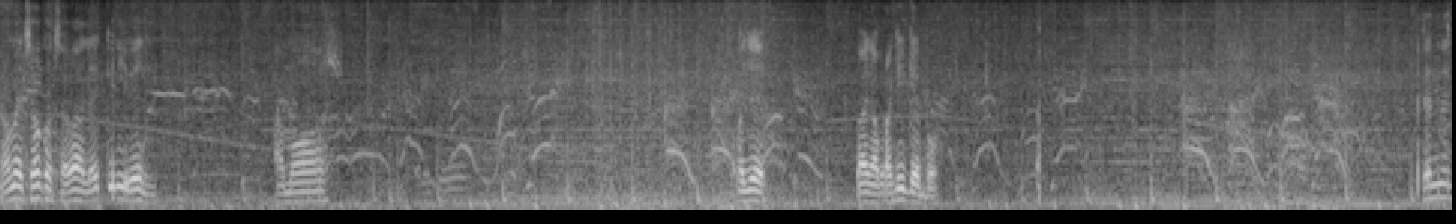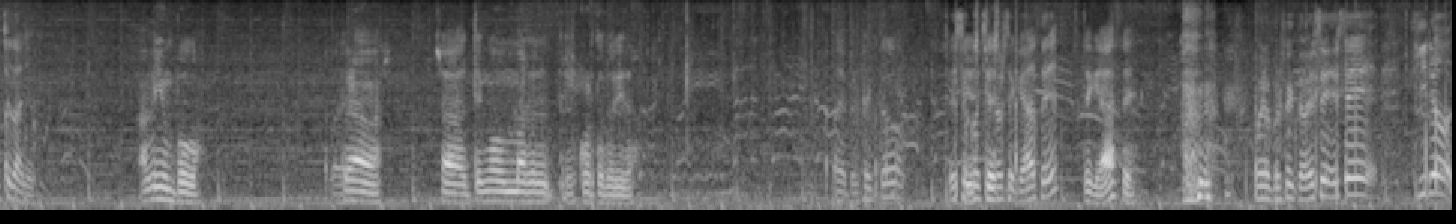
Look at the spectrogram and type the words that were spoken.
No me choco, chaval, ¿eh? ¿Qué nivel? Vamos. Oye. Venga, por aquí quepo. ¿Te han hecho daño? A mí un poco. Vale, Pero nada más. O sea, tengo más de tres cuartos de vida. vale, perfecto. Ese coche este no sé qué hace. ¿Este qué hace? Bueno, perfecto. Ese, ese giro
